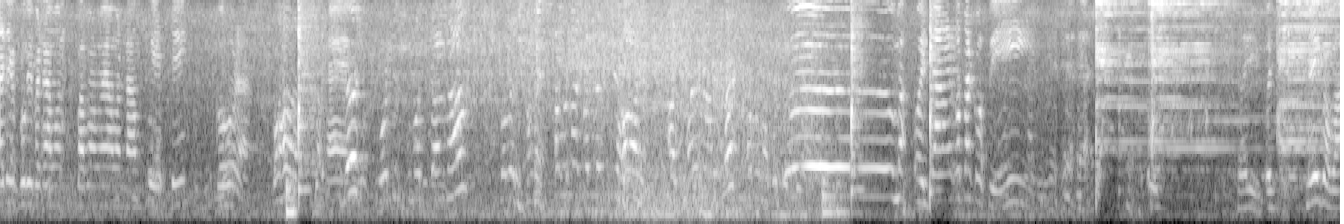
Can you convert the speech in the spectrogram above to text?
থেকে ফকির বেটা, আমার বাবা মা, আমার নাম খেয়েছে গোহরা। হ্যাঁ। নাম করলে কি হয় আর ওই জানার কথা কছি। ওই- সেই বাবা।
